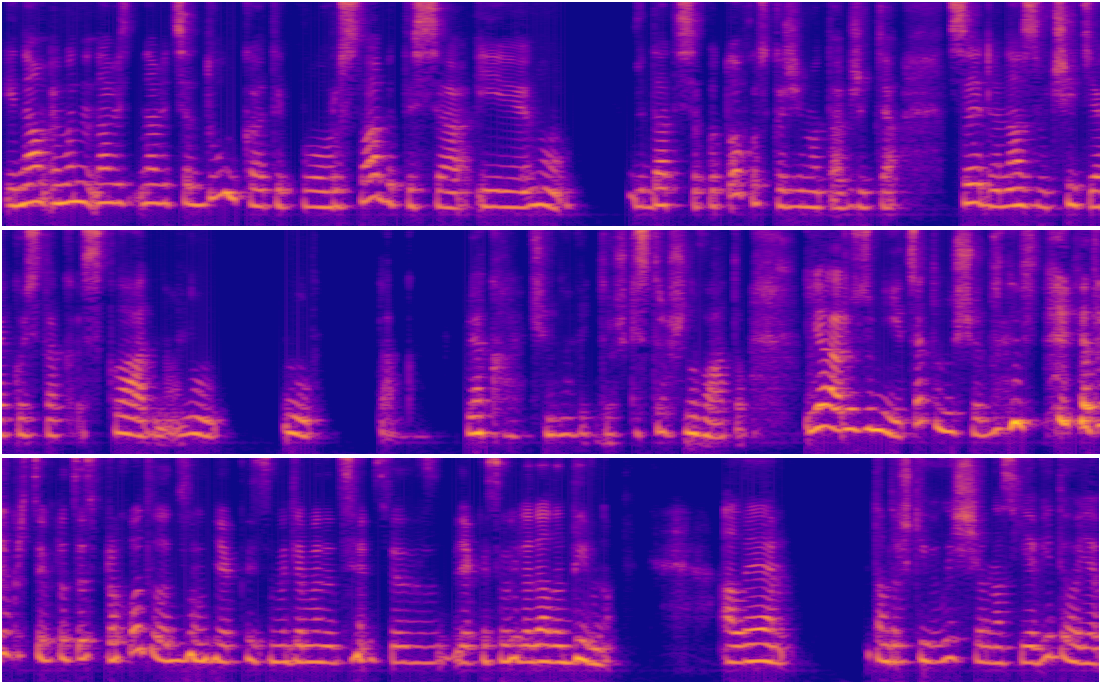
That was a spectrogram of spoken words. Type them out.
І нам і ми навіть навіть ця думка, типу, розслабитися і ну, віддатися потоку, скажімо так, життя, це для нас звучить якось так складно. Ну, ну так, лякаюче, навіть трошки страшнувато. Я розумію це, тому що я також цей процес проходила. Ну, якось для мене це, це якось виглядало дивно. Але там трошки вище у нас є відео, я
